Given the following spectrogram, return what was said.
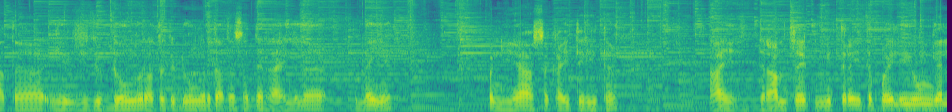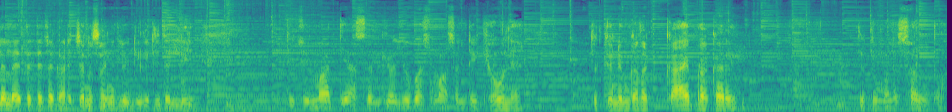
आता हे हे जो डोंगर होता ते डोंगर तर आता सध्या राहिलेलं नाही आहे पण हे असं काहीतरी इथं आहे. तर आमचा एक मित्र इथं पहिले येऊन गेलेला आहे तर त्याच्या घरच्यांना सांगितली होती की तिथली तिची माती असेल किंवा जो भस्म असेल ते घेऊन या. तर ते नेमकं आता काय प्रकार आहे ते तुम्हाला सांगतो.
